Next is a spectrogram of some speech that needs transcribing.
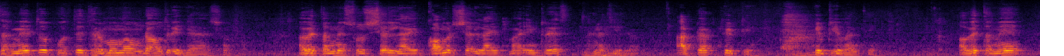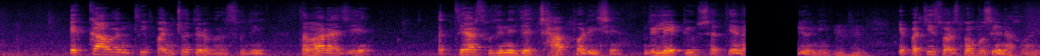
તમે તો પોતે ધર્મમાં ઊંડા ઉતરી ગયા છો. હવે તમને સોશિયલ લાઈફ કોમર્શિયલ લાઈફમાં ઇન્ટરેસ્ટ નથી આફ્ટર ફિફ્ટી ફિફ્ટી વનથી હવે તમે એકાવનથી પંચોતેર વર્ષ સુધી તમારા જે અત્યાર સુધીની જે છાપ પડી છે રિલેટિવ સત્યના એ પચીસ વર્ષમાં ભૂસી નાખવાની.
